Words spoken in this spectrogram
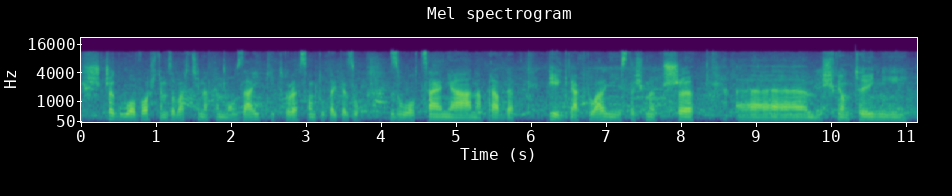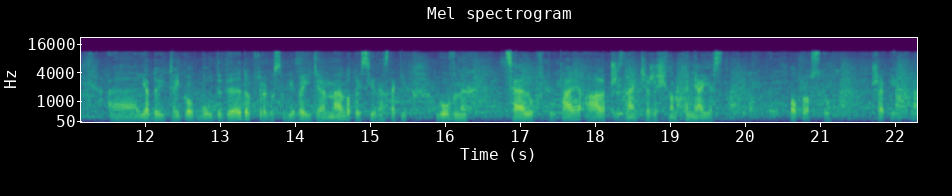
i szczegółowością. Zobaczcie na te mozaiki, które są tutaj, te zło, złocenia. Naprawdę pięknie. Aktualnie jesteśmy przy em, świątyni e, Jadoitego Buddy, do którego sobie wejdziemy, bo to jest jeden z takich głównych celów tutaj, ale przyznajcie, że świątynia jest po prostu przepiękna.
